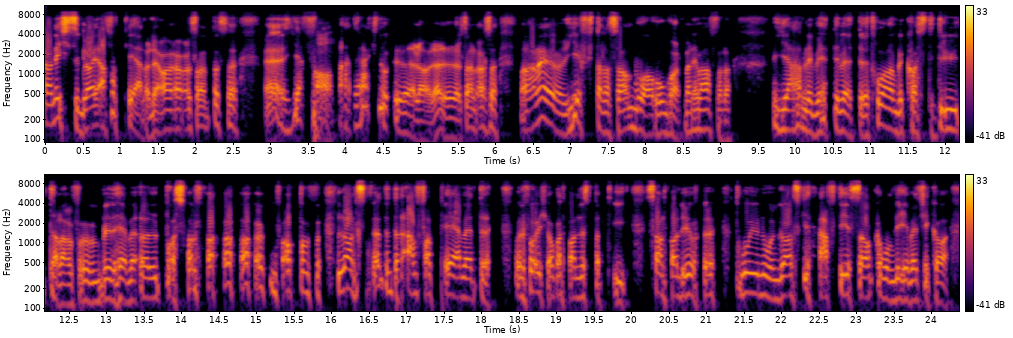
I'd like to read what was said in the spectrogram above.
han er ikke så glad i Frp. da. Det, og, og, sånt, og så, eh, ja, faen, det er ikke noe øl av det. det, Sånn, altså, han er jo gift eller samboer men i hvert fall da. Jævlig vittig, vet du. Jeg tror han ble kastet ut eller ble hevet øl på. Sånn. Han var på landsmøtet til Frp, vet du. Og det var jo ikke akkurat hans parti. Så han hadde jo, dro jo noen ganske heftige saker om det. Jeg vet ikke hva.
